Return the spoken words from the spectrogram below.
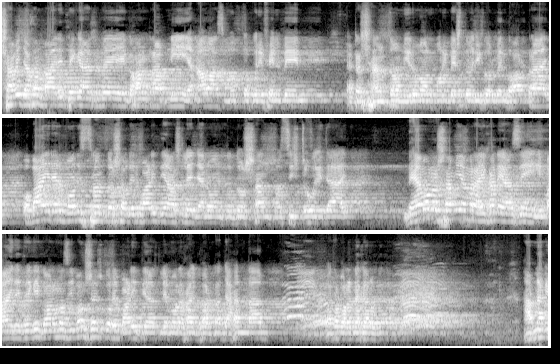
স্বামী যখন বাইরে থেকে আসবে, ঘরটা আপনি আওয়াজ মুক্ত করে ফেলবেন। একটা শান্ত, নির্মল পরিবেশ তৈরি করবেন ঘরটায় ও বাইরের পরিশ্রান্ত শরীর বাড়িতে আসলে যেন অন্তত শান্ত, সৃষ্ট হয়ে যায়। আপনাকে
